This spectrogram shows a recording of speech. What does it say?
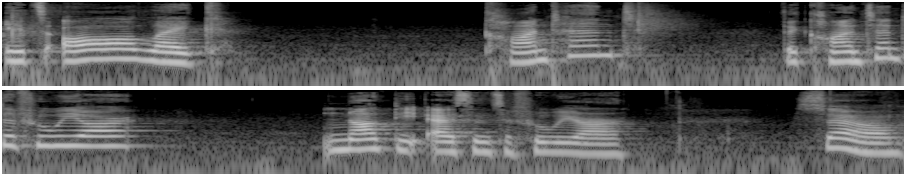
it's all like content, the content of who we are, not the essence of who we are. So,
